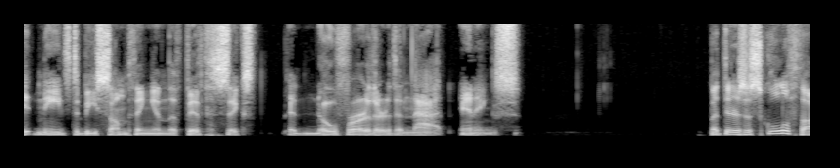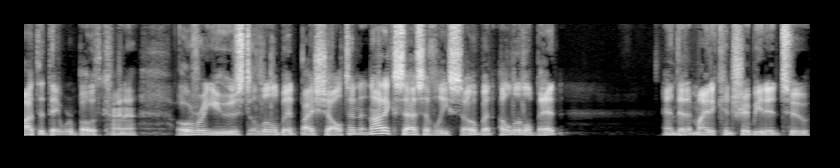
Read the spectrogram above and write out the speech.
it needs to be something in the fifth, sixth, and no further than that innings. But there's a school of thought that they were both kind of overused a little bit by Shelton, not excessively so, but a little bit, and that it might have contributed to,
